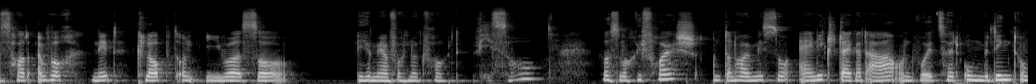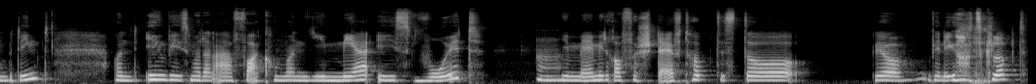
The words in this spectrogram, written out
Es hat einfach nicht geklappt und ich war so, ich habe mich einfach nur gefragt, wieso? Was mache ich falsch? Und dann habe ich mich so eingesteigert auch und wollte es halt unbedingt, unbedingt. Und irgendwie ist mir dann auch vorgekommen, je mehr ich es wollte, je mehr ich mich darauf versteift habe, desto ja, weniger hat es geklappt.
